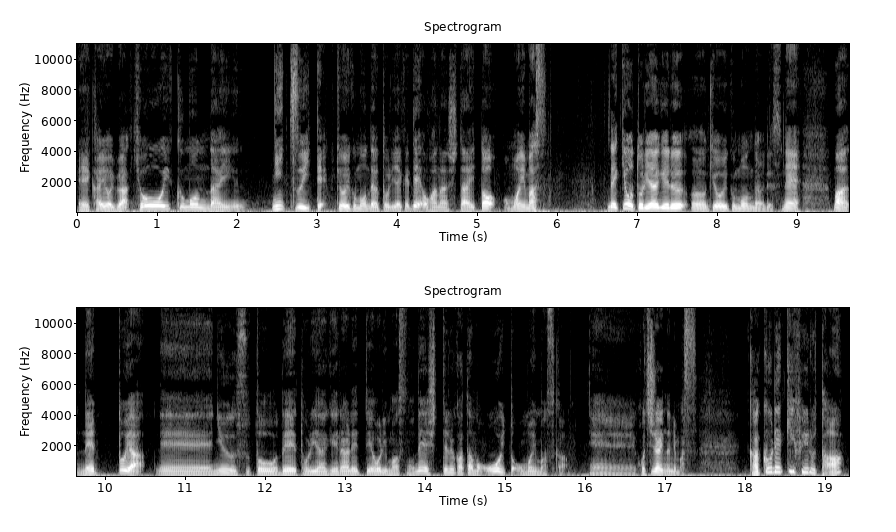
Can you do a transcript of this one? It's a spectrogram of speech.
えー、火曜日は教育問題について、教育問題を取り上げてお話したいと思います。で、今日取り上げる、うん、教育問題はですね、まあネットや、えー、ニュース等で取り上げられておりますので、知ってる方も多いと思いますが、えー、こちらになります。学歴フィルター？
